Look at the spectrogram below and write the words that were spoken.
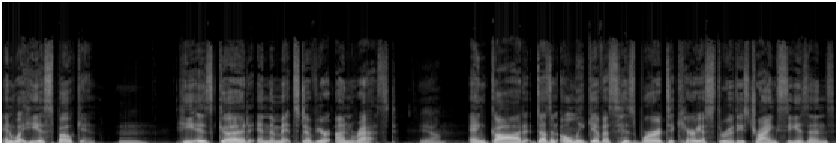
in what he has spoken. Mm. He is good in the midst of your unrest. Yeah. And God doesn't only give us His word to carry us through these trying seasons,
